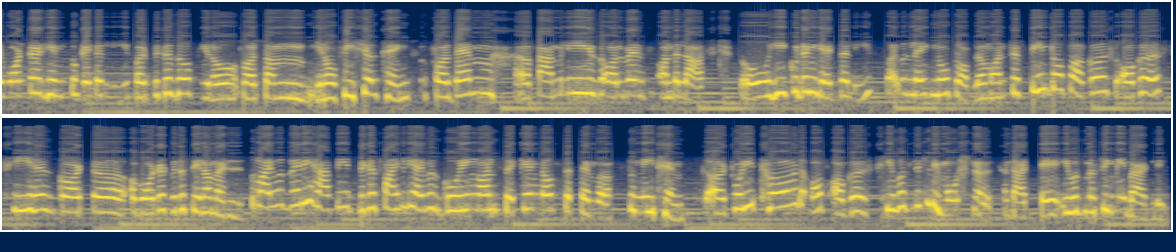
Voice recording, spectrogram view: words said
I wanted him to get a leave, but because of, you know, for some, you know, official things, for them, uh, family is always on the last. So he couldn't get the leave. So I was like, no problem. On 15th of August, August, he has got uh, awarded with a Sena medal. So I was very happy because finally I was going on 2nd of September to meet him. Uh, 23rd of August, he was little emotional that day. He was missing me badly.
